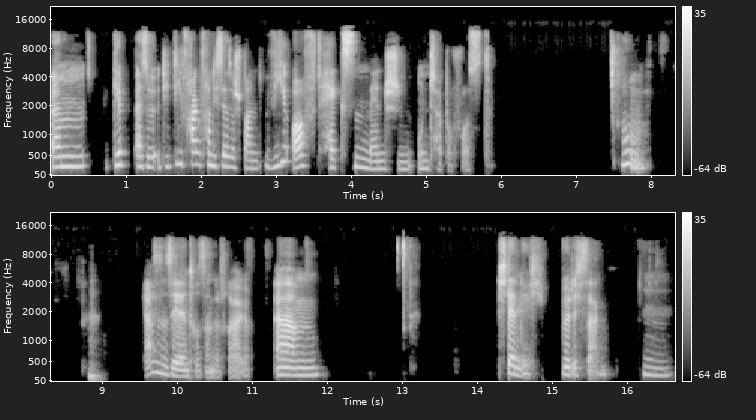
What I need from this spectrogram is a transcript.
Ähm, gibt, also die, die Frage fand ich sehr, sehr spannend. Wie oft hexen Menschen unterbewusst? Oh. Das ist eine sehr interessante Frage. Ähm, ständig, würde ich sagen. Mhm.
